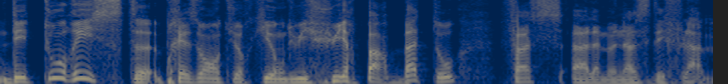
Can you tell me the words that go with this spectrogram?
Des touristes présents en Turquie ont dû fuir par bateau face à la menace des flammes.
